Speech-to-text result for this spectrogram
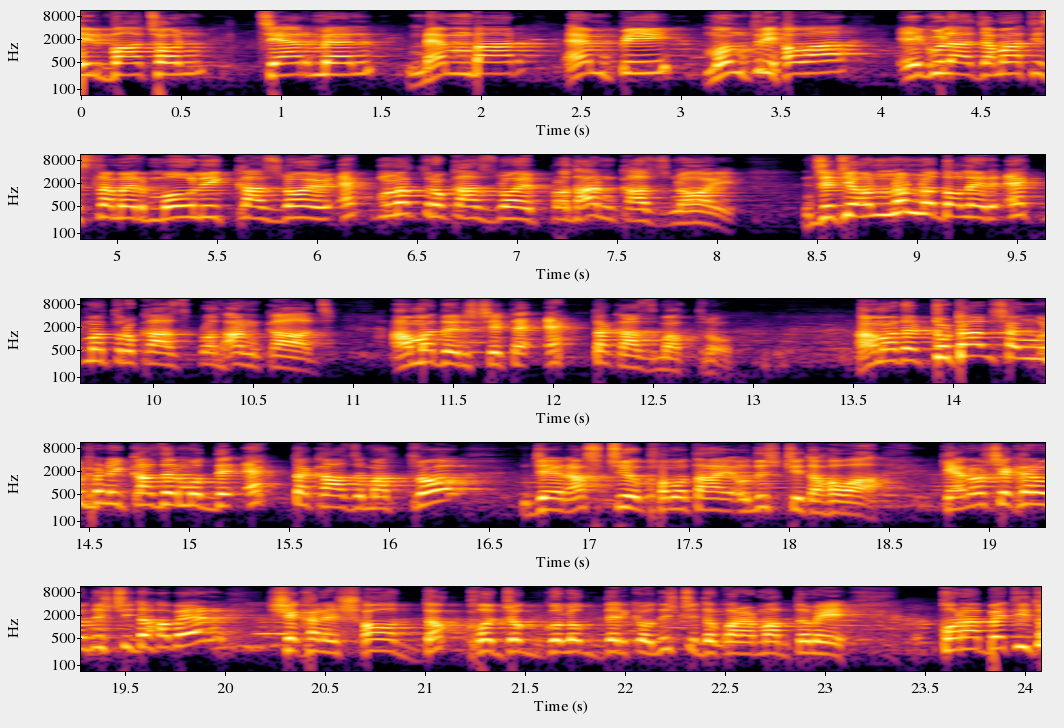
নির্বাচন, চেয়ারম্যান, মেম্বার, এমপি, মন্ত্রী হওয়া, এগুলা জামাত ইসলামের মৌলিক কাজ নয়, একমাত্র কাজ নয়, প্রধান কাজ নয়। যেটি অন্যান্য দলের একমাত্র কাজ, প্রধান কাজ। আমাদের সেটা একটা কাজ মাত্র। আমাদের টোটাল সাংগঠনিক কাজের মধ্যে একটা কাজ মাত্র, যে রাষ্ট্রীয় ক্ষমতায় অধিষ্ঠিত হওয়া। কেন সেখানে অধিষ্ঠিত হবেন? সেখানে সৎ দক্ষ যোগ্য লোকদেরকে অধিষ্ঠিত করার মাধ্যমে করা ব্যতীত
